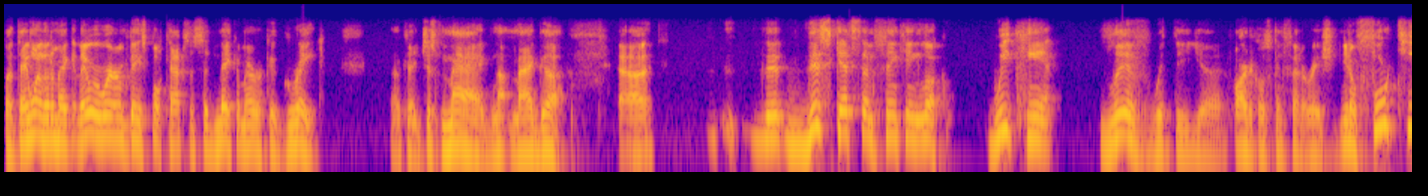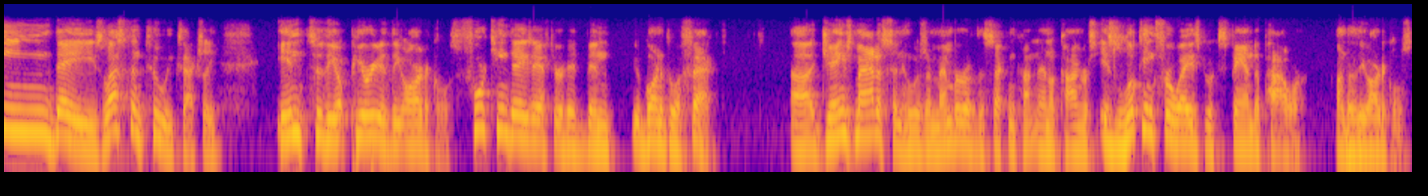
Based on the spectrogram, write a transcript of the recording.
but they wanted to make it. They were wearing baseball caps that said "Make America Great." Okay, just MAG, not MAGA. Uh, this gets them thinking. Look, we can't live with the uh, Articles of Confederation. You know, 14 days, less than two weeks actually, into the period of the articles, 14 days after it had been gone into effect. Uh, James Madison, who was a member of the Second Continental Congress, is looking for ways to expand the power under the articles.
